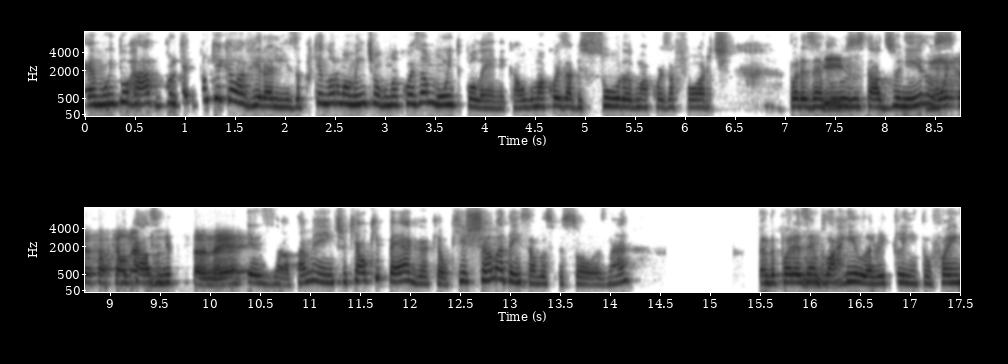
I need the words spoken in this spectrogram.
é muito rápido. Por, que, por que, que ela viraliza? Porque normalmente é alguma coisa muito polêmica, alguma coisa absurda, alguma coisa forte. Por exemplo, e nos Estados Unidos. Muito sensacionalista, caso, né? Exatamente, que é o que pega, que é o que chama a atenção das pessoas, né? Quando, por exemplo, a uhum. Hillary Clinton foi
